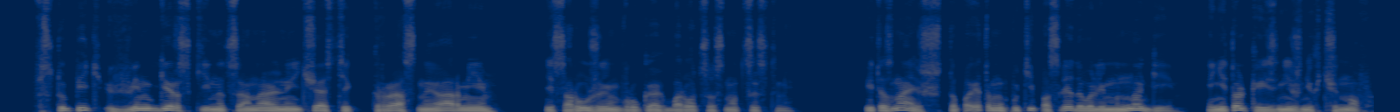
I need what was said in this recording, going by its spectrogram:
— вступить в венгерские национальные части Красной Армии и с оружием в руках бороться с нацистами. И ты знаешь, что по этому пути последовали многие, и не только из нижних чинов.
